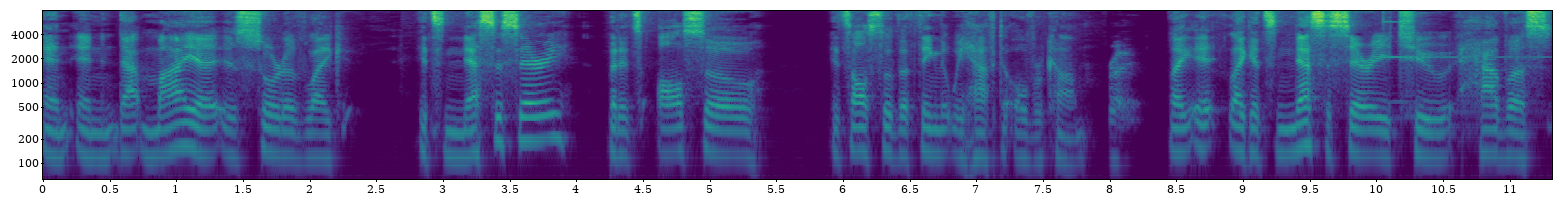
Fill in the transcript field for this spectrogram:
And and that Maya is sort of like it's necessary, but it's also it's also the thing that we have to overcome. Right. Like it like it's necessary to have us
